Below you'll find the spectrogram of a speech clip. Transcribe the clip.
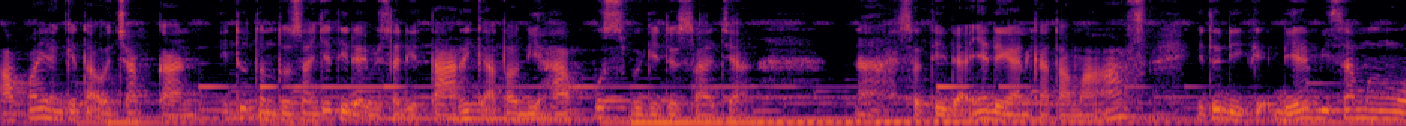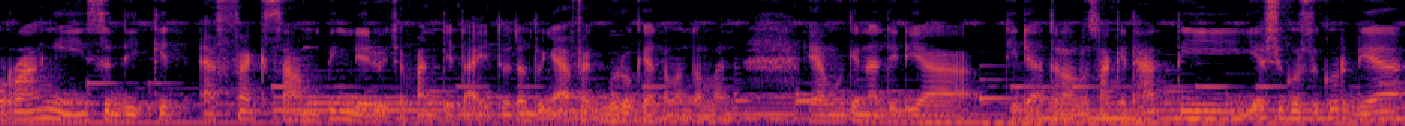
apa yang kita ucapkan itu tentu saja tidak bisa ditarik atau dihapus begitu saja. Nah, setidaknya dengan kata maaf itu di, dia bisa mengurangi sedikit efek samping dari ucapan kita itu. Tentunya efek buruk ya teman-teman. Ya mungkin nanti dia tidak terlalu sakit hati. Ya syukur-syukur dia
